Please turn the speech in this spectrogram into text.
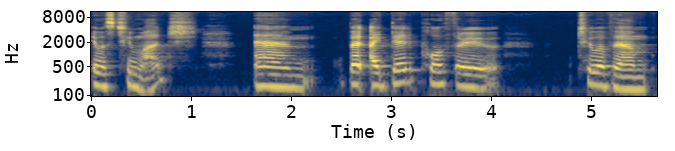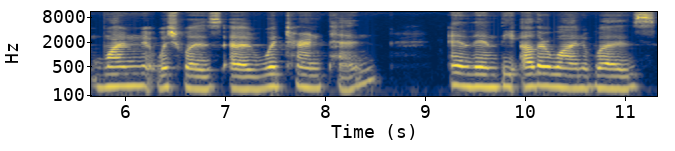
it was too much. Um, but I did pull through two of them. One which was a wood turn pen, and then the other one was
